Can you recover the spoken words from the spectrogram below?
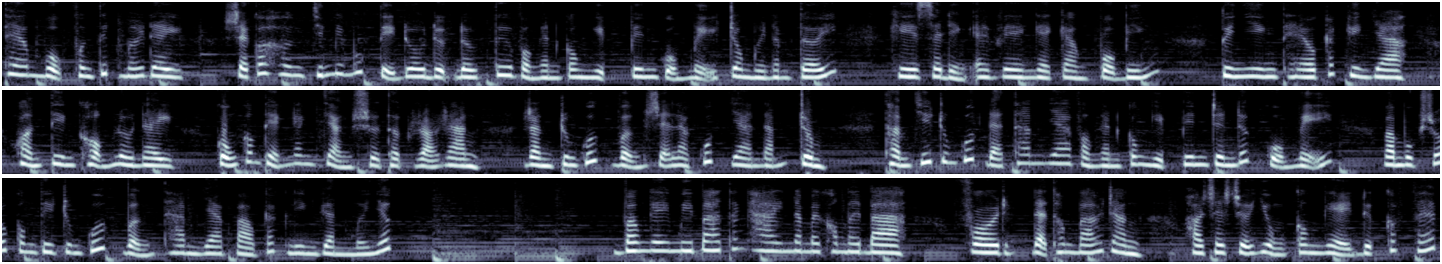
Theo một phân tích mới đây, sẽ có hơn 91 tỷ đô được đầu tư vào ngành công nghiệp pin của Mỹ trong 10 năm tới, khi xe điện EV ngày càng phổ biến. Tuy nhiên, theo các chuyên gia, khoản tiền khổng lồ này cũng không thể ngăn chặn sự thật rõ ràng rằng Trung Quốc vẫn sẽ là quốc gia nắm trùm. Thậm chí Trung Quốc đã tham gia vào ngành công nghiệp pin trên đất của Mỹ và một số công ty Trung Quốc vẫn tham gia vào các liên doanh mới nhất. Vào ngày 13 tháng 2 năm 2023, Ford đã thông báo rằng họ sẽ sử dụng công nghệ được cấp phép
